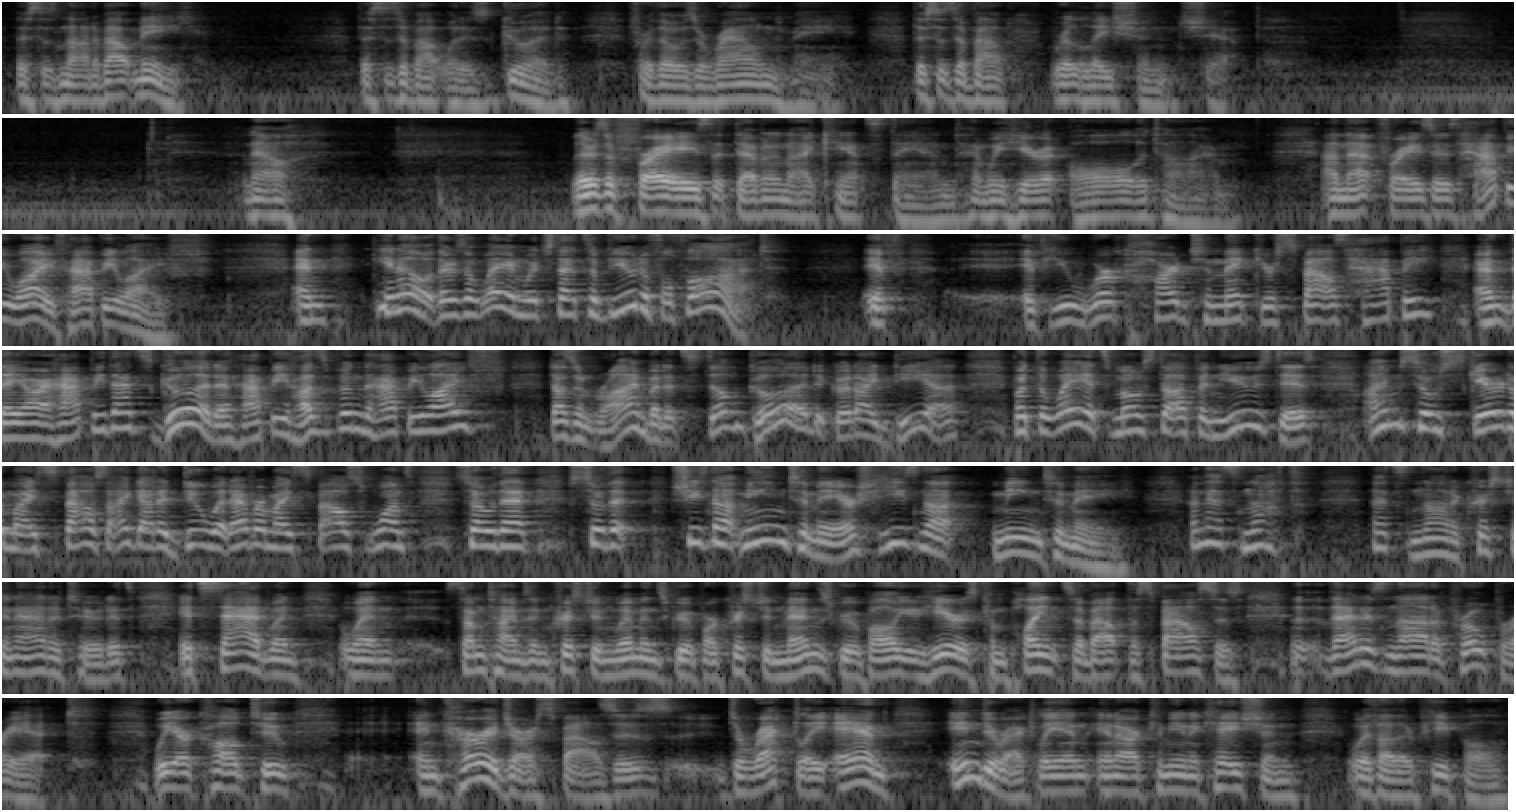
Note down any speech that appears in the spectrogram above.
this is not about me. This is about what is good for those around me. This is about relationship. Now, there's a phrase that Devin and I can't stand, and we hear it all the time. And that phrase is happy wife, happy life. And you know, there's a way in which that's a beautiful thought. If if you work hard to make your spouse happy and they are happy, that's good. A happy husband, happy life. Doesn't rhyme, but it's still good, a good idea. But the way it's most often used is I'm so scared of my spouse, I got to do whatever my spouse wants so that so that she's not mean to me or he's not mean to me. And that's not that's not a Christian attitude. It's it's sad when when sometimes in Christian women's group or Christian men's group all you hear is complaints about the spouses. That is not appropriate. We are called to encourage our spouses directly and indirectly in, in our communication with other people.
